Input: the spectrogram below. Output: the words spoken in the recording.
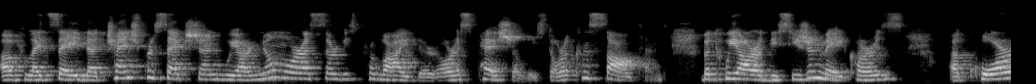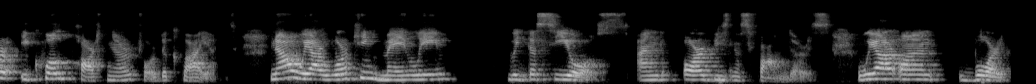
of, let's say, the change perception, we are no more a service provider or a specialist or a consultant, but we are decision makers a core equal partner for the client. Now we are working mainly with the CEOs and our business founders. We are on board,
